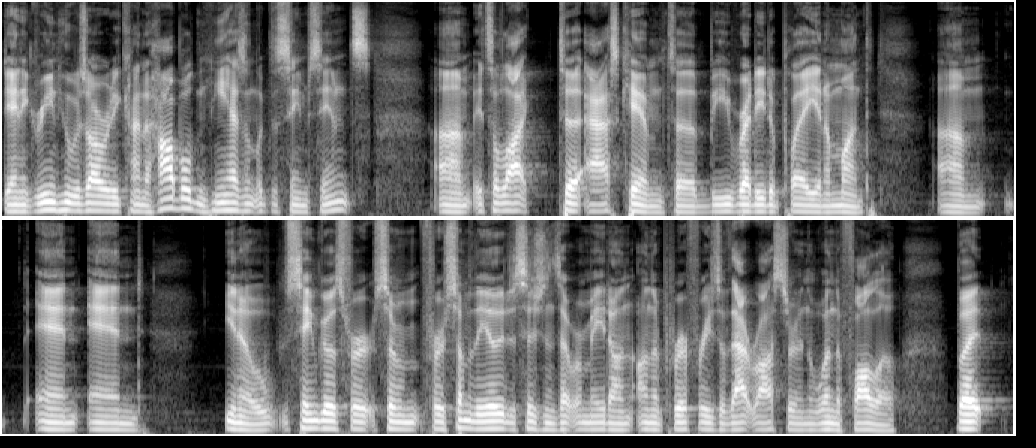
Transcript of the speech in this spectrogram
Danny Green, who was already kind of hobbled and he hasn't looked the same since. Um, it's a lot to ask him to be ready to play in a month, um, and and you know same goes for some for some of the other decisions that were made on on the peripheries of that roster and the one to follow. But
